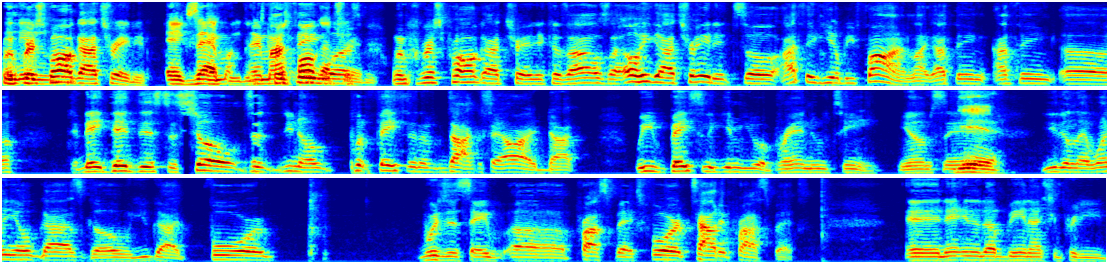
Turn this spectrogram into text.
and Chris Paul got traded. Exactly. And my, and my thing was traded. when Chris Paul got traded because I was like, oh, he got traded, so I think he'll be fine. Like I think I think uh they did this to show to you know put faith in the doc and say, all right, doc, we basically giving you a brand new team. You know what I'm saying? Yeah. You didn't let one of your guys go. You got four, we'll just say uh prospects, four touted prospects, and they ended up being actually pretty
